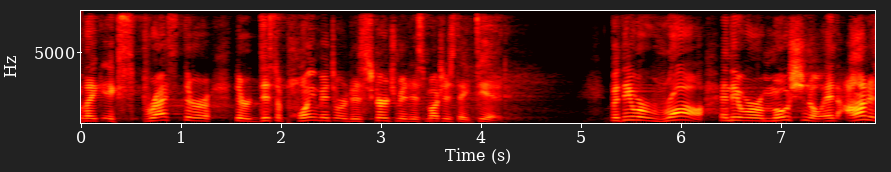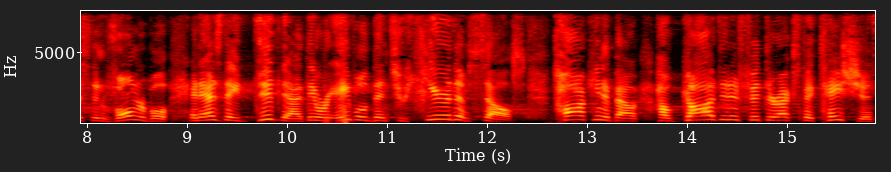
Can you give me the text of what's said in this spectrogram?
like expressed their, their disappointment or discouragement as much as they did. But they were raw and they were emotional and honest and vulnerable. And as they did that, they were able then to hear themselves talking about how God didn't fit their expectations,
